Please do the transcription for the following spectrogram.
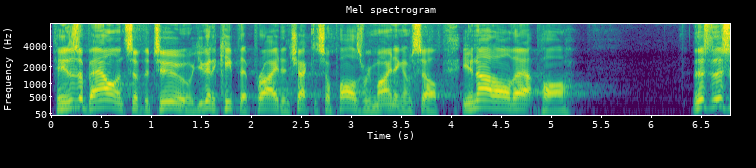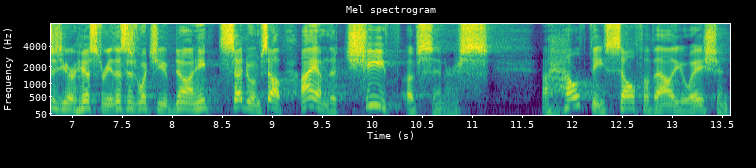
See, there's a balance of the two. You got to keep that pride in check. And so Paul's reminding himself, You're not all that, Paul. This, this is your history. This is what you've done. He said to himself, I am the chief of sinners. A healthy self evaluation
